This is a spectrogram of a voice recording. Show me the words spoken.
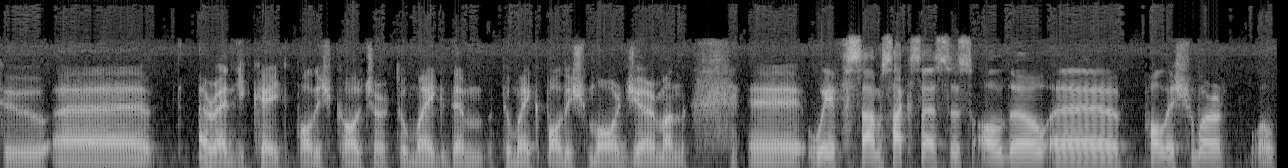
to uh, eradicate Polish culture to make them to make Polish more German, uh, with some successes. Although uh, Polish were well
